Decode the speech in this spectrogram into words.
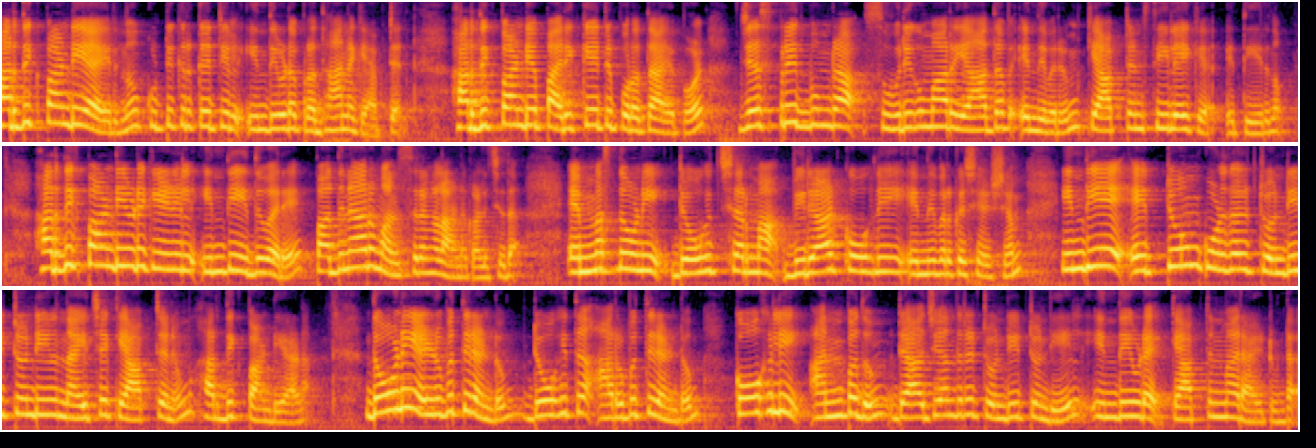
ഹർദിക് പാണ്ഡ്യയായിരുന്നു കുട്ടി ക്രിക്കറ്റിൽ ഇന്ത്യയുടെ പ്രധാന ക്യാപ്റ്റൻ. ഹർദിക് പാണ്ഡ്യ പരിക്കേറ്റ് പുറത്തായപ്പോൾ ജസ്പ്രീത് ബുംറ സൂര്യകുമാർ യാദവ് എന്നിവരും ക്യാപ്റ്റൻസിയിലേക്ക് എത്തിയിരുന്നു. ഹർദിക് പാണ്ഡ്യയുടെ കീഴിൽ ഇന്ത്യ ഇതുവരെ പതിനാറ് മത്സരങ്ങളാണ് കളിച്ചത്. എം എസ് ധോണി രോഹിത് ശർമ്മ വിരാട് കോഹ്ലി എന്നിവർക്ക് ശേഷം ഇന്ത്യയെ ഏറ്റവും കൂടുതൽ ട്വന്റി ട്വന്റിയിൽ നയിച്ച ക്യാപ്റ്റനും ഹർദിക് പാണ്ഡ്യയാണ്. ധോണി എഴുപത്തിരണ്ടും രോഹിത് അറുപത്തിരണ്ടും കോഹ്ലി അൻപതും രാജ്യാന്തര ട്വന്റി ട്വന്റിയിൽ ഇന്ത്യയുടെ ക്യാപ്റ്റന്മാരായിട്ടുണ്ട്.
